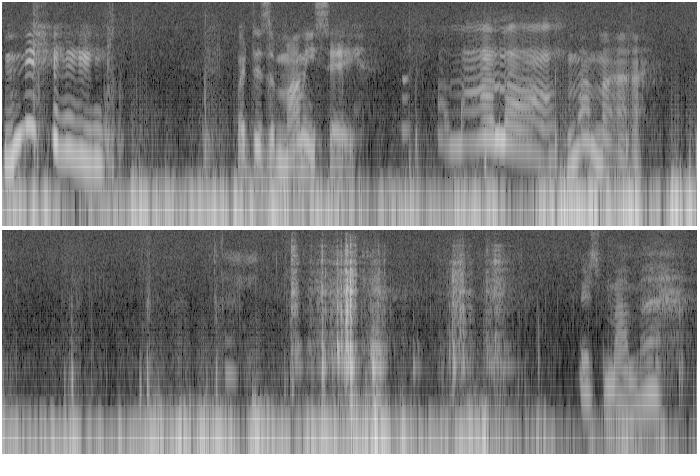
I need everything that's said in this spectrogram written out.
Neigh. What does a mommy say? Mama. Here's mama.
